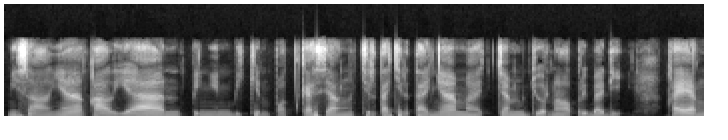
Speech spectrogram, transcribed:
Misalnya kalian pingin bikin podcast yang cerita-ceritanya macam jurnal pribadi. Kayak yang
